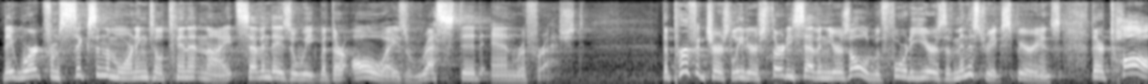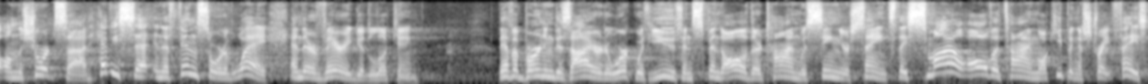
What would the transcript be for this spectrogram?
They work from 6 in the morning till 10 at night, seven days a week, but they're always rested and refreshed. The perfect church leader is 37 years old with 40 years of ministry experience. They're tall on the short side, heavy set in a thin sort of way, and they're very good looking. They have a burning desire to work with youth and spend all of their time with senior saints. They smile all the time while keeping a straight face,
